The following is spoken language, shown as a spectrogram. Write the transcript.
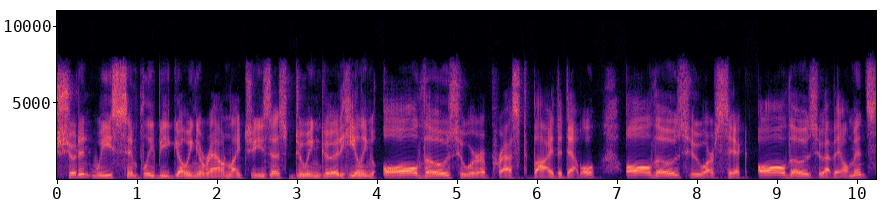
Shouldn't we simply be going around like Jesus, doing good, healing all those who are oppressed by the devil, all those who are sick, all those who have ailments?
